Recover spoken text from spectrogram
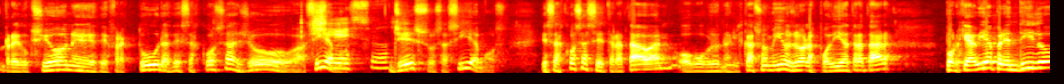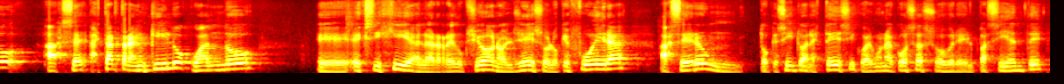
reducciones de fracturas, de esas cosas, yo hacíamos. Yesos. Yesos hacíamos. Esas cosas se trataban, o en el caso mío yo las podía tratar, porque había aprendido a, ser- a estar tranquilo cuando eh, exigía la reducción o el yeso o lo que fuera, hacer un toquecito anestésico, alguna cosa sobre el paciente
